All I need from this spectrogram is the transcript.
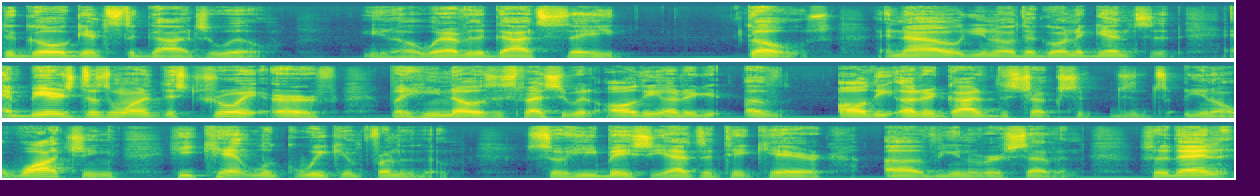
to go against the gods' will. You know, whatever the gods say goes. And now, you know, they're going against it. And Beerus doesn't want to destroy Earth, but he knows, especially with all the other of all the other god of destruction, you know, watching, he can't look weak in front of them. So he basically has to take care of Universe 7. So then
